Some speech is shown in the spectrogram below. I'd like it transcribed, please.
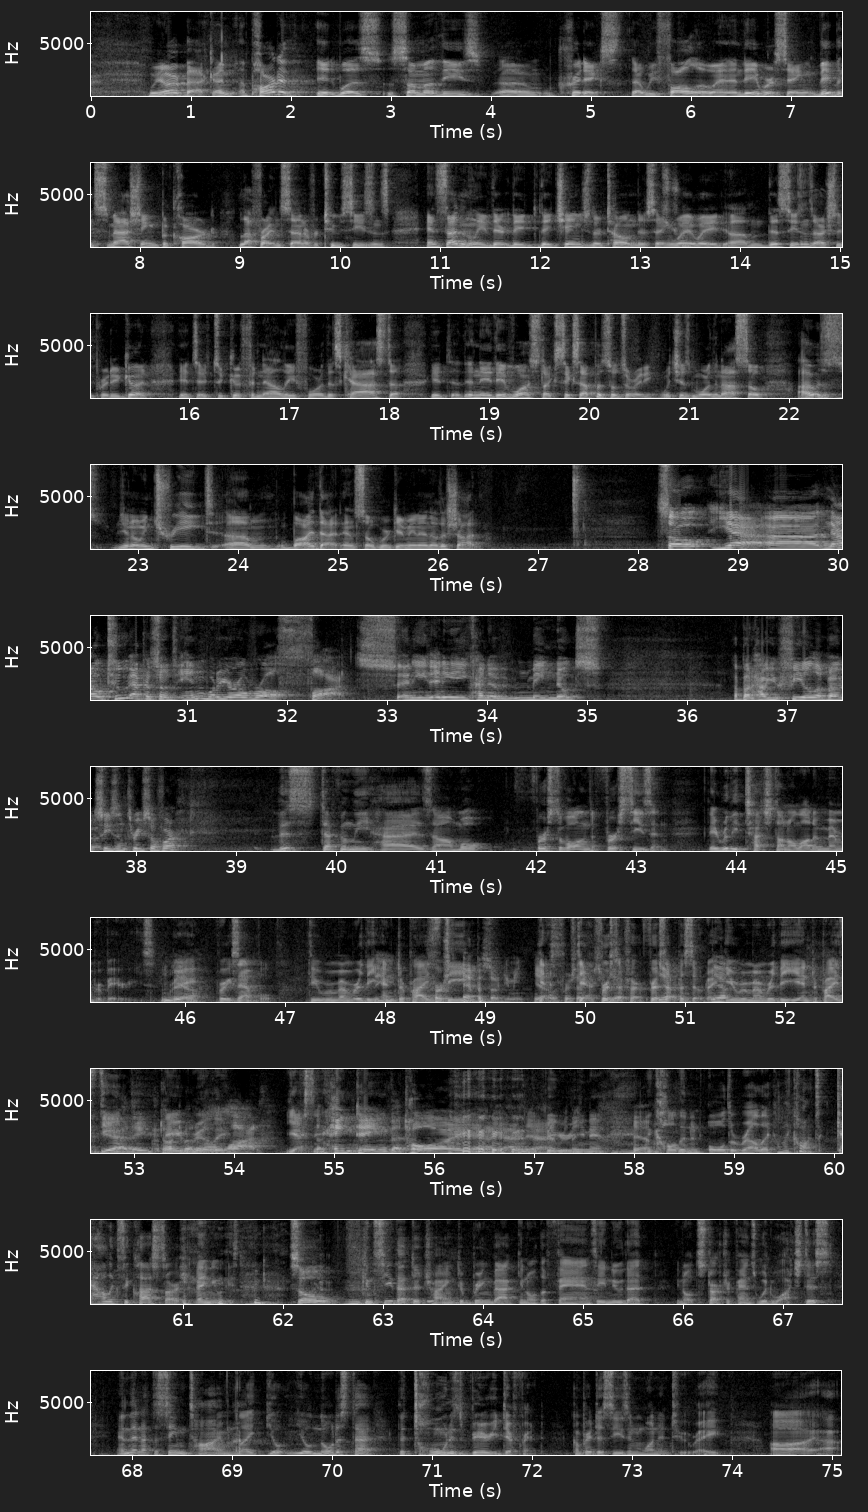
We are back, and part of it was some of these um, critics that we follow, and, they were saying they've been smashing Picard left, right, and center for two seasons, and suddenly they they changed their tone. They're saying, "Wait, wait, um, this season's actually pretty good. It's it's a good finale for this cast." Uh, it, and they they've watched like six episodes already, which is more than us. So I was you know intrigued um, by that, and so we're giving it another shot. So yeah, uh, now two episodes in. What are your overall thoughts? Any any kind of main notes about how you feel about season three so far? this definitely has um, well first of all in the first season they really touched on a lot of member berries right Yeah. for example do you remember the, enterprise first d episode, you mean? Yeah, yes the first yeah, episode, first, sorry, first Yeah. episode right Yeah. do you remember the enterprise d Yeah, they talked about it a lot. yes The painting, the toy, yeah, yeah, yeah, figurine and they called it an older relic. I'm like, come on, it's a galaxy class starship. Anyways, so you can see that they're trying to bring back, you know, the fans. They knew that, you know, Star Trek fans would watch this. And then at the same time, like you'll you'll notice that the tone is very different compared to season one and two, right? Uh,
